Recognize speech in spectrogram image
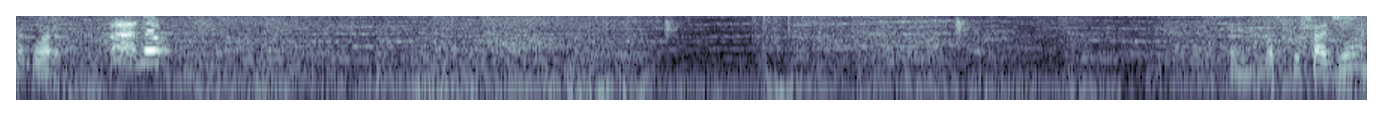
Agora... Ah, não! Umas puxadinhas.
